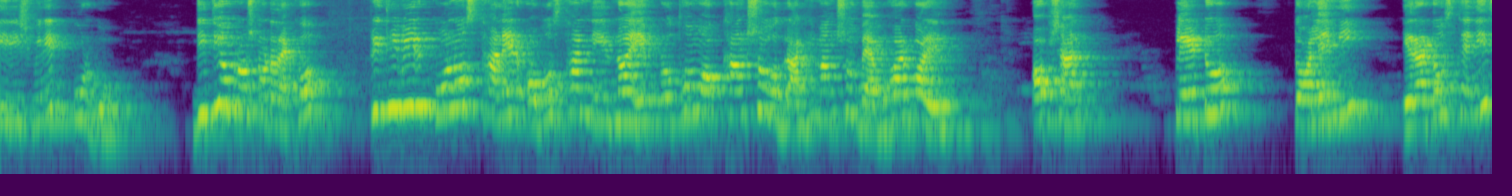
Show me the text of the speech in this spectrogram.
তিরিশ মিনিট পূর্ব। দ্বিতীয় প্রশ্নটা দেখো, পৃথিবীর কোন স্থানের অবস্থান নির্ণয়ে প্রথম অক্ষাংশ ও দ্রাঘিমাংশ ব্যবহার করেন? Option, Plato, Ptolemy Eratosthenes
